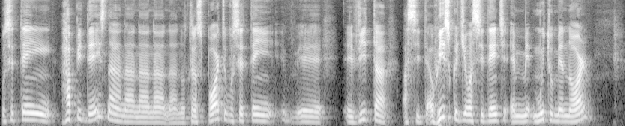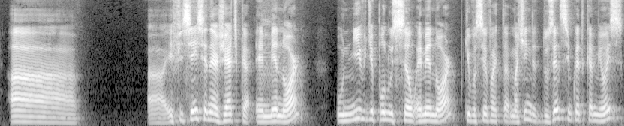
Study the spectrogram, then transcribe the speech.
você tem rapidez na, na, na, no transporte, você tem é, evita o risco de um acidente é me, muito menor, a, a, eficiência energética é menor, o nível de poluição é menor, porque você vai tá, imagine 250 caminhões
